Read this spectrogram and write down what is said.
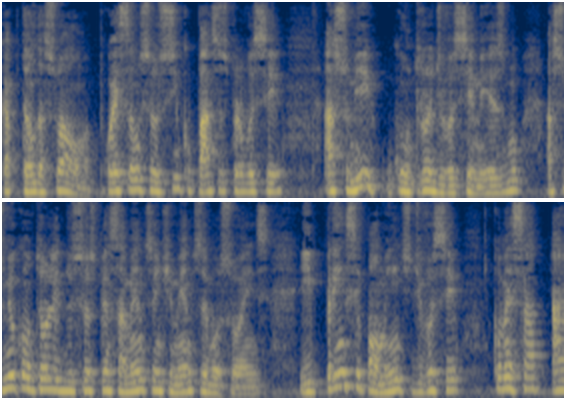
capitão da sua alma. Quais são os seus cinco passos para você assumir o controle de você mesmo, assumir o controle dos seus pensamentos, sentimentos, emoções e principalmente de você começar a,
